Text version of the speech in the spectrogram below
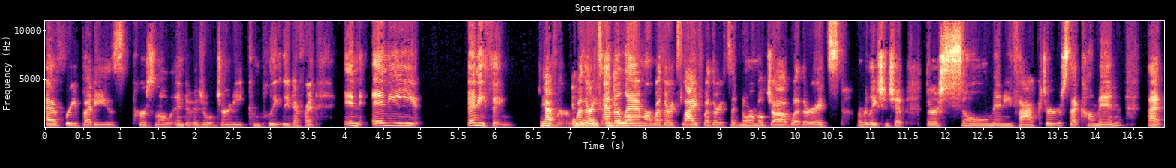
everybody's personal individual journey completely different in any anything yeah, ever whether it's mlm or whether it's life whether it's a normal job whether it's a relationship there are so many factors that come in that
